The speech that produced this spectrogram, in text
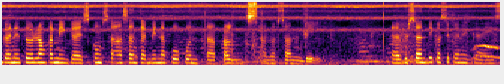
Ganito lang kami guys kung saan saan kami napupunta pag ano Sunday. Every Sunday kasi kami guys.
